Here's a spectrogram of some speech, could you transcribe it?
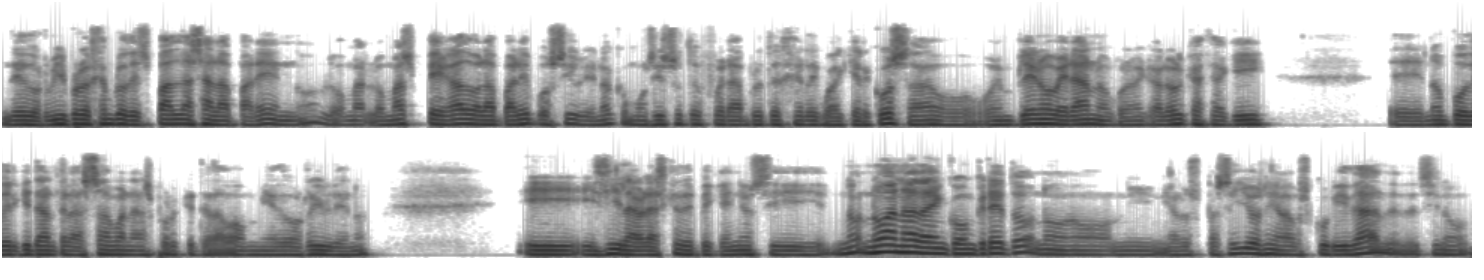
de dormir, por ejemplo, de espaldas a la pared, ¿no? Lo más, lo más pegado a la pared posible, ¿no? Como si eso te fuera a proteger de cualquier cosa, o, en pleno verano, con el calor que hace aquí, eh, no poder quitarte las sábanas porque te daba un miedo horrible, ¿no? Y, y sí, la verdad es que de pequeño sí, no, no a nada en concreto, no, no, ni, ni a los pasillos ni a la oscuridad, sino,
